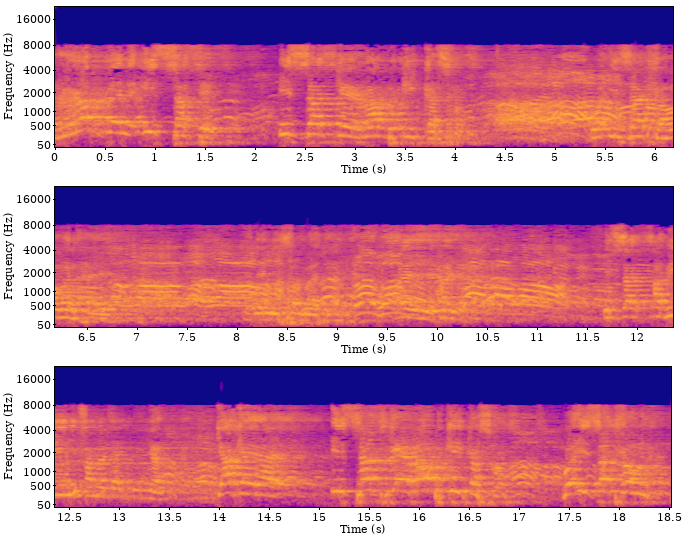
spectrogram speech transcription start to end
رب العزت سے عزت کے رب کی قسم۔ وہ عزت کون ہے؟ نہیں سمجھ آئی عزت ابھی نہیں سمجھ آئی دنیا کیا کہہ رہا ہے؟ عزت کے رب کی قسم وہ عزت کون ہے؟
